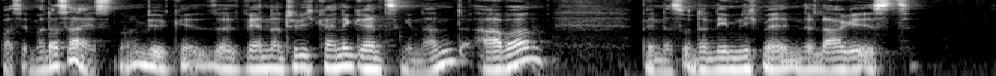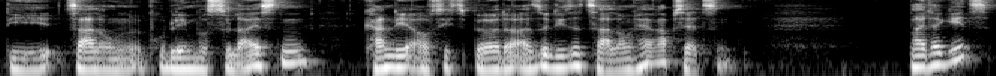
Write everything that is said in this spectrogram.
Was immer das heißt. Ne? Wir, da werden natürlich keine Grenzen genannt, aber wenn das Unternehmen nicht mehr in der Lage ist, die Zahlung problemlos zu leisten, kann die Aufsichtsbehörde also diese Zahlung herabsetzen. Weiter geht's.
